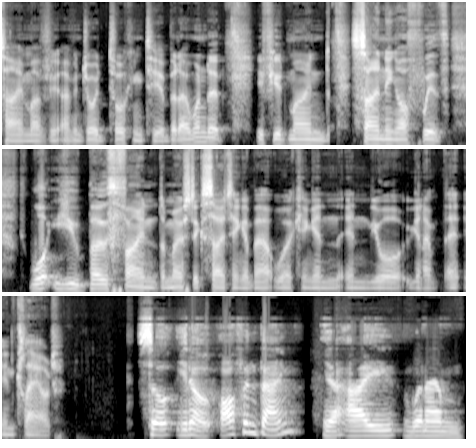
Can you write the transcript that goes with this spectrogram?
time. I've I've enjoyed talking to you, but I wonder if you'd mind signing off with what you both find the most exciting about working in in your you know in cloud. So you know, oftentimes, yeah, I when I'm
